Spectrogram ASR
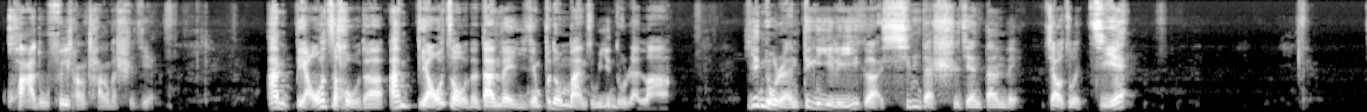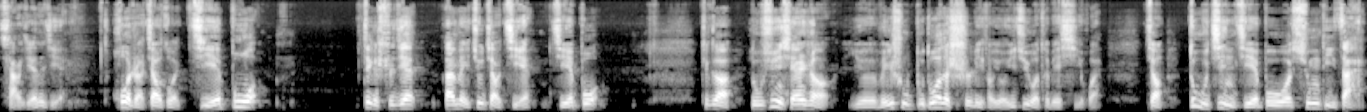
跨度非常长的时间。按表走的，按表走的单位已经不能满足印度人了啊！印度人定义了一个新的时间单位，叫做劫，抢劫的劫，或者叫做劫波。这个时间单位就叫劫，劫波。这个鲁迅先生有为数不多的诗里头有一句我特别喜欢，叫“渡尽劫波兄弟在”。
